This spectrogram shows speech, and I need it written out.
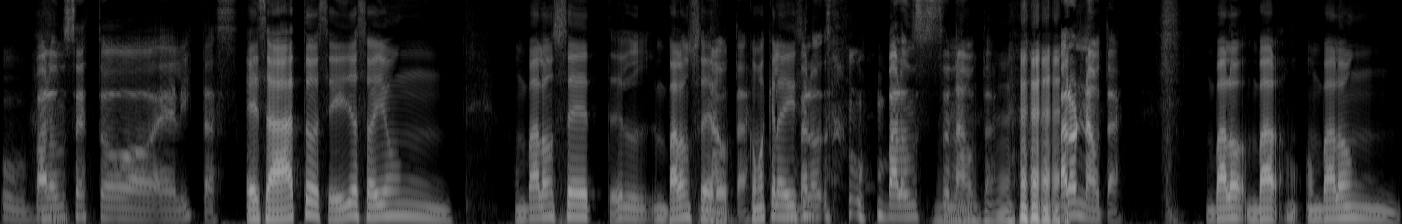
Uh, baloncesto eh, listas. Exacto, sí, yo soy un, un baloncesto, un baloncero. Nauta. ¿Cómo es que le Un dicen? balon- un balonzonauta. Balonnauta. un balón, un, ba- un balón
